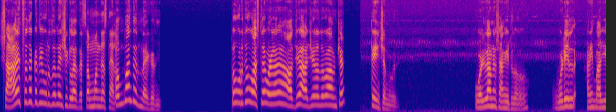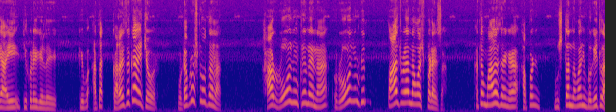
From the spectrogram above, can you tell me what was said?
शाळेत सुद्धा कधी उर्दू नाही शिकला तर. संबंधच नाही. संबंधच नाही कधी. तो उर्दू वाचता म्हणला आजी आजी आजोबा आमच्या टेन्शनमध्ये वडिलांना सांगितलं वडील आणि माझी आई तिकडे गेले की बा- आता करायचं काय याच्यावर? मोठा प्रश्न होता ना. हा रोज उठून आहे ना रोज उठून पाच वेळा नमाज पडायचा. आता मला सांगा आपण नुसता नमाज बघितला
